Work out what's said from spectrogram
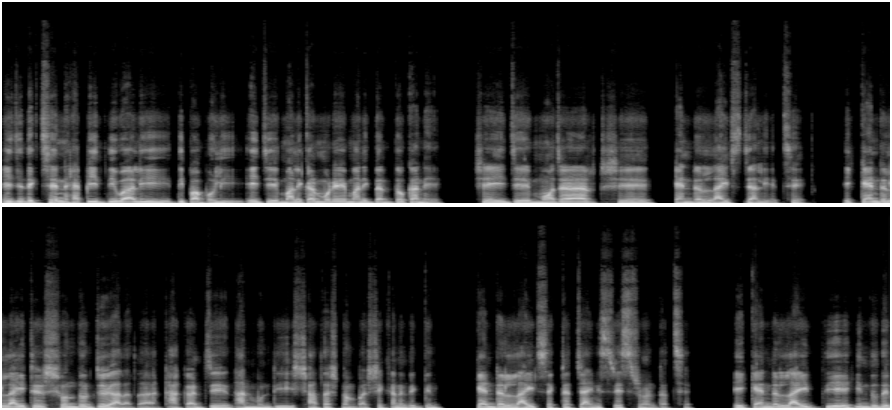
এই যে দেখছেন হ্যাপি দিওয়ালি, দীপাবলি। এই যে মালেকার মোড়ে মানিকদার দোকানে সেই যে মজার সে ক্যান্ডেল লাইটস জ্বালিয়েছে। এই ক্যান্ডেল লাইটের সৌন্দর্যই আলাদা। ঢাকার যে ধানমন্ডি ২৭ নাম্বার সেখানে দেখবেন ক্যান্ডেল লাইটস একটা চাইনিজ রেস্টুরেন্ট আছে। এই ক্যান্ডেল লাইট দিয়ে হিন্দুদের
